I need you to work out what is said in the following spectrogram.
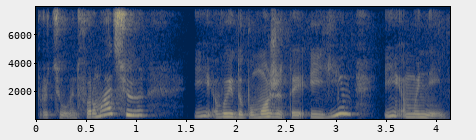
про цю інформацію, і ви допоможете і їм, і мені.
